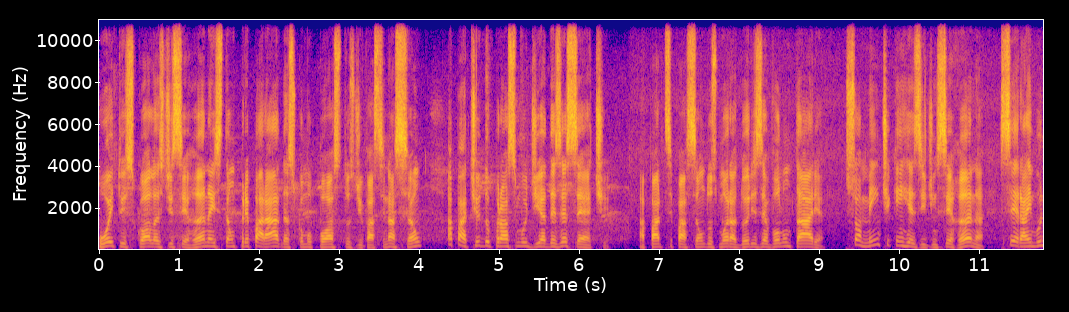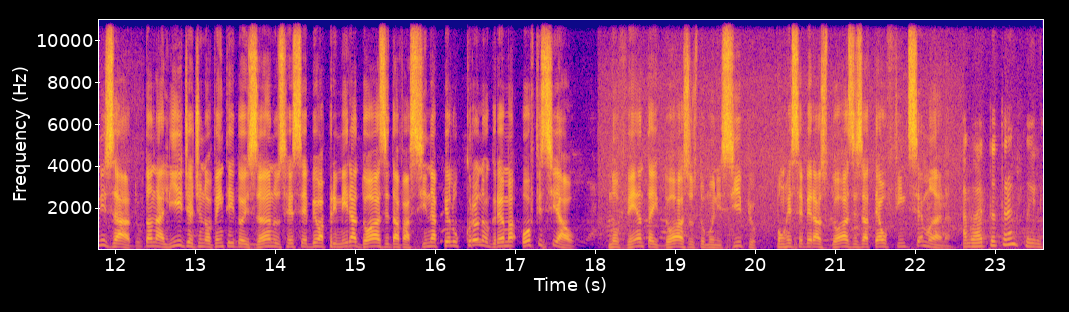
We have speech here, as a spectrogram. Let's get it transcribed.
Oito escolas de Serrana estão preparadas como postos de vacinação a partir do próximo dia 17. A participação dos moradores é voluntária somente quem reside em Serrana será imunizado. Dona Lídia, de 92 anos, recebeu a primeira dose da vacina pelo cronograma oficial. 90 idosos do município vão receber as doses até o fim de semana. Agora estou tranquila.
